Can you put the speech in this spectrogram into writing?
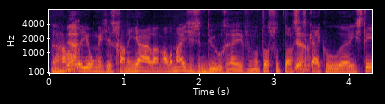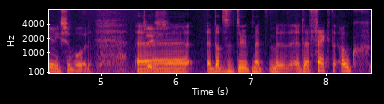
dan gaan Ja. alle jongetjes gaan een jaar lang alle meisjes een duw geven. Want dat is fantastisch. Ja. Kijk hoe hysterisch ze worden. En dat is natuurlijk met, met het effect ook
